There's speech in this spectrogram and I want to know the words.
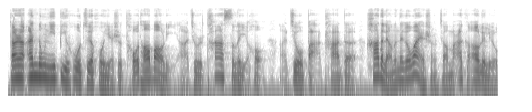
当然，安东尼庇护最后也是投桃报李啊，就是他死了以后啊，就把他的哈德良的那个外甥叫马可奥利留。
